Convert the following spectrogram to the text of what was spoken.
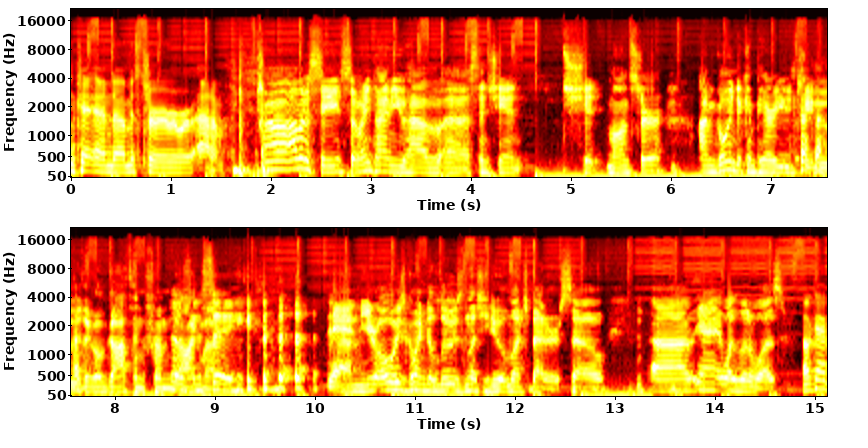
Okay, and uh, Mr. Adam. Uh, I'm gonna see. So anytime you have a sentient shit monster, I'm going to compare you to the Golgothan from I Dogma. gonna. And you're always going to lose unless you do it much better. So, uh, yeah, it was what it was. Okay,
